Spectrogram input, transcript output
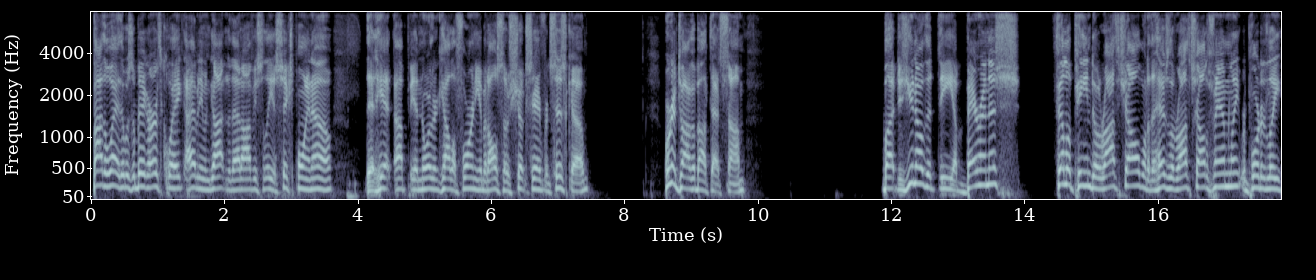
By the way, there was a big earthquake. I haven't even gotten to that, obviously, a 6.0 that hit up in Northern California, but also shook San Francisco. We're going to talk about that some. But did you know that the uh, Baroness Philippine de Rothschild, one of the heads of the Rothschild family, reportedly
